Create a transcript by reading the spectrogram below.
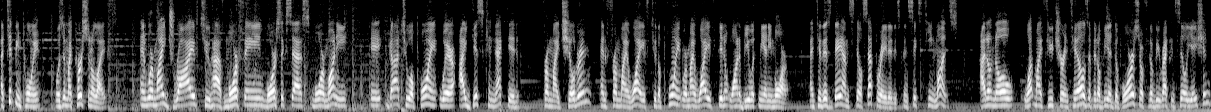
a tipping point was in my personal life. And where my drive to have more fame, more success, more money, it got to a point where I disconnected from my children and from my wife to the point where my wife didn't want to be with me anymore. And to this day, I'm still separated. It's been 16 months. I don't know what my future entails, if it'll be a divorce or if there'll be reconciliation.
